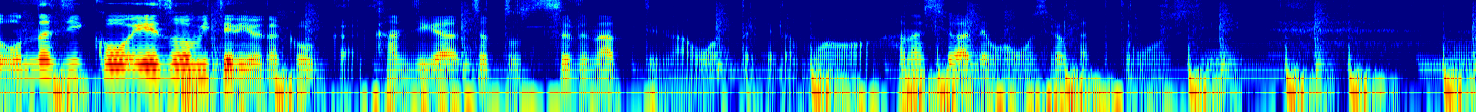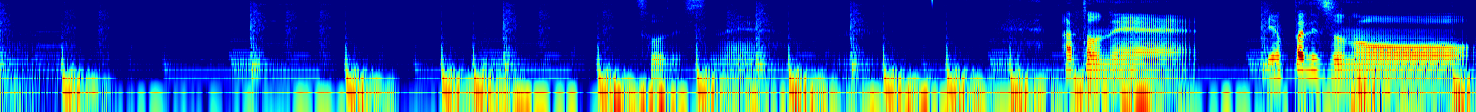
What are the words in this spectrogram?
ょっと同じこう映像を見てるようなこう感じがちょっとするなっていうのは思ったけども、話はでも面白かったと思うし、そうですね。あとね、やっぱりその、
